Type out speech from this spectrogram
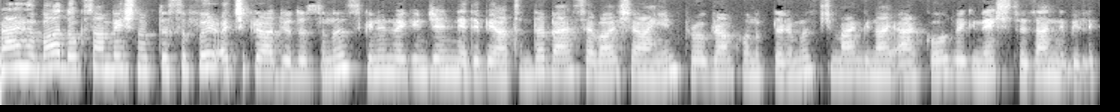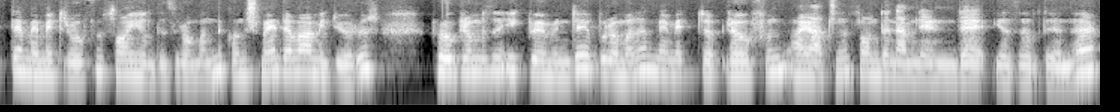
Merhaba, 95.0 Açık Radyo'dasınız. Günün ve Güncel'in edebiyatında ben Seval Şahin. Program konuklarımız Çimen Günay Erkol ve Güneş Sezen'le birlikte Mehmet Rauf'un Son Yıldız romanını konuşmaya devam ediyoruz. Programımızın ilk bölümünde bu romanın Mehmet Rauf'un hayatının son dönemlerinde yazıldığını,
